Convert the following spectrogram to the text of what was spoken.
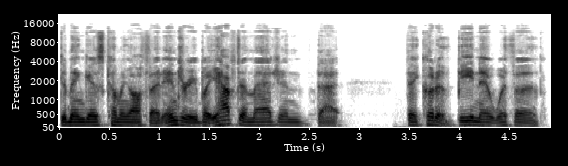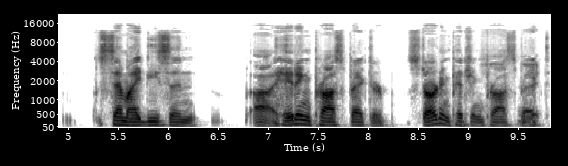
Dominguez coming off that injury. But you have to imagine that they could have beaten it with a semi decent uh, hitting prospect or starting pitching prospect.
